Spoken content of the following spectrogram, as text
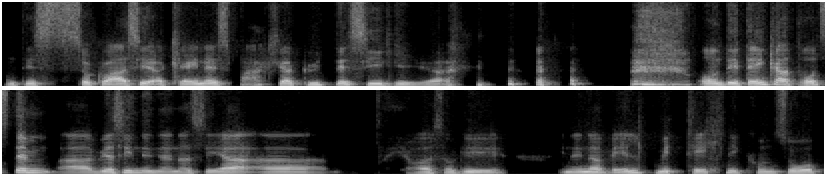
und ist so quasi ein kleines Bachler Gütesiegel. Ja. und ich denke auch trotzdem, äh, wir sind in einer sehr, äh, ja, sage ich, in einer Welt mit Technik und so.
